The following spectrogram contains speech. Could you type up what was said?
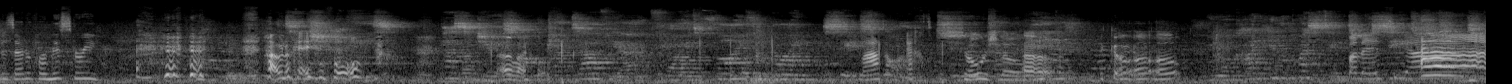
We zijn voor mystery. Hou nog even vol. Oh mijn god. Ook echt zo slow. Oh, code. oh, oh. Valencia. Ah,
